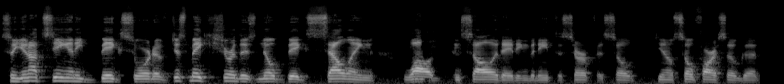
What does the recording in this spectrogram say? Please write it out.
So you're not seeing any big sort of just make sure there's no big selling while mm-hmm. consolidating beneath the surface. So, you know, so far, so good.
